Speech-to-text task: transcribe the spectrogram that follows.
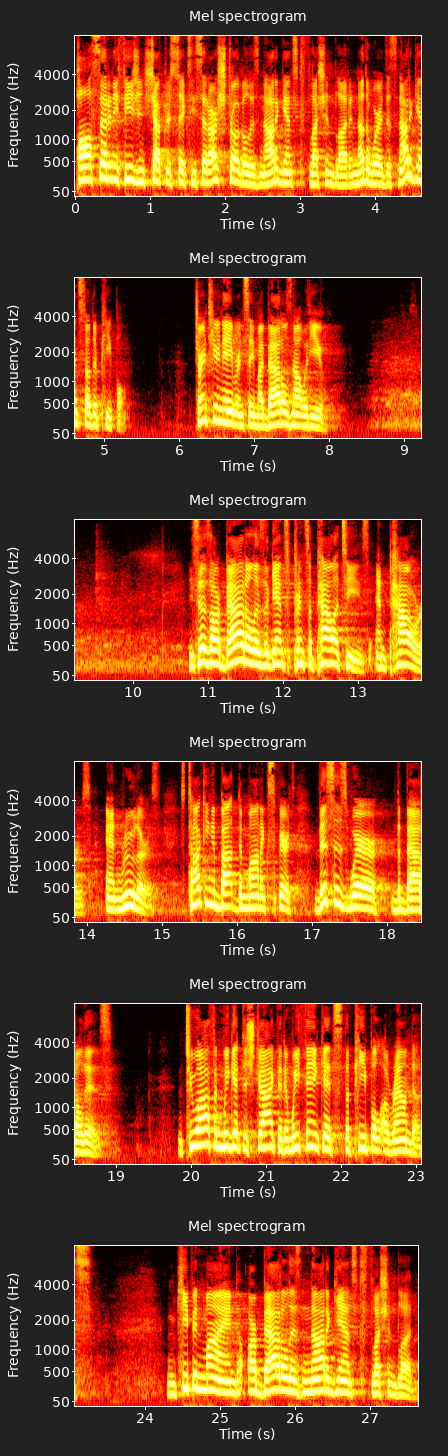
Paul said in Ephesians chapter 6, he said, Our struggle is not against flesh and blood. In other words, it's not against other people. Turn to your neighbor and say, My battle's not with you. He says, Our battle is against principalities and powers and rulers. He's talking about demonic spirits. This is where the battle is. And too often we get distracted and we think it's the people around us. And keep in mind, our battle is not against flesh and blood.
